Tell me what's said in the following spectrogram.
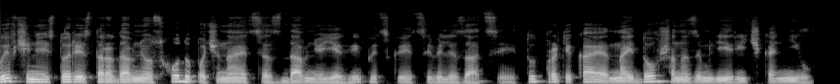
Вивчення історії стародавнього Сходу починається з давньоєгипетської цивілізації. Тут протікає найдовша на землі річка Ніл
